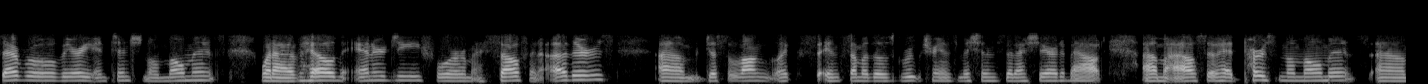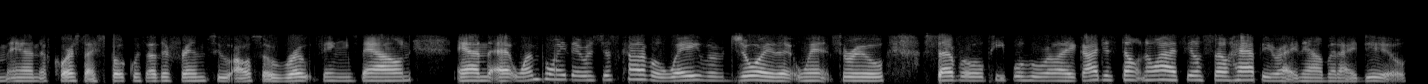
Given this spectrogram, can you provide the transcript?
several very intentional moments when I've held energy for myself and others um, just along like in some of those group transmissions that I shared about. Um, I also had personal moments, um, and of course, I spoke with other friends who also wrote things down. And at one point, there was just kind of a wave of joy that went through several people who were like, I just don't know why I feel so happy right now, but I do.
